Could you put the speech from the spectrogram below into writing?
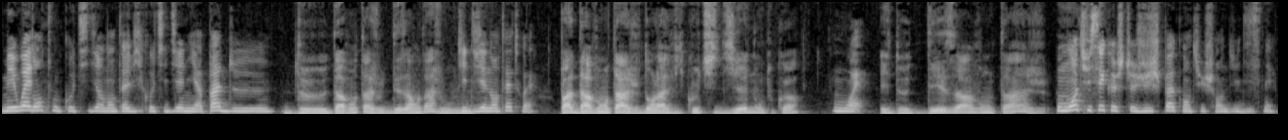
Mais ouais, dans ton quotidien, dans ta vie quotidienne, il n'y a pas de. De d'avantages ou de désavantages ou qui te viennent en tête, ouais. pas d'avantages dans la vie quotidienne en tout cas Ouais. et de désavantages Au moins, tu sais que je te juge pas quand tu chantes du Disney.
